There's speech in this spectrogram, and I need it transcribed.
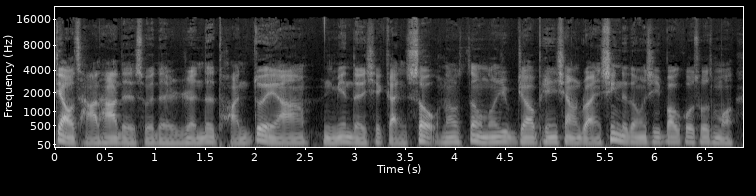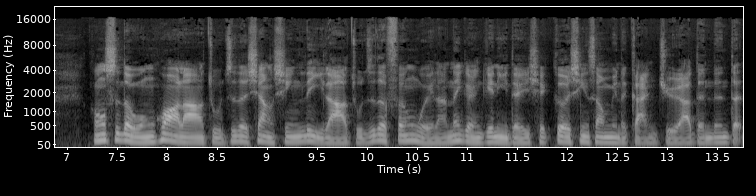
调查他的所谓的人的团队啊，里面的一些感受，然后这种东西比较偏向软性的东西，包括说什么公司的文化啦、组织的向心力啦、组织的氛围啦，那个人给你的一些个性上面的感觉啊，等等等，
